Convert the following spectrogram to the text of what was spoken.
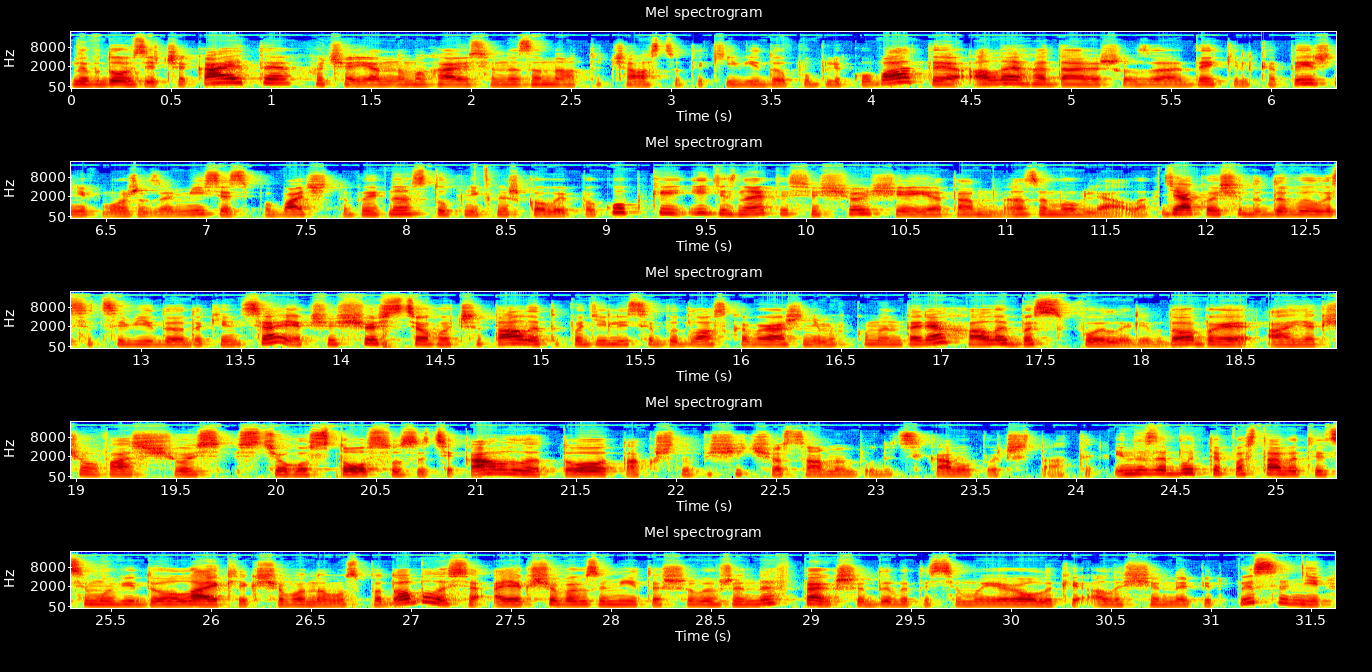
Невдовзі чекайте, хоча я намагаюся не занадто часто такі відео публікувати, але гадаю, що за декілька тижнів, може за місяць, побачите ви наступні книжкові покупки і дізнаєтеся, що ще я там назамовляла. Дякую, що додивилися це відео до кінця. Якщо щось з цього читали, то поділіться, будь ласка, враженнями в коментарях, але без спойлерів. Добре. А якщо вас щось з цього стосу зацікавило, то також напишіть, що саме буде цікаво почитати. І не забудьте поставити цьому відео лайк, якщо воно вам сподобалося. А якщо ви розумієте, що ви вже не вперше дивитеся мої ролики, але ще не підписані,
